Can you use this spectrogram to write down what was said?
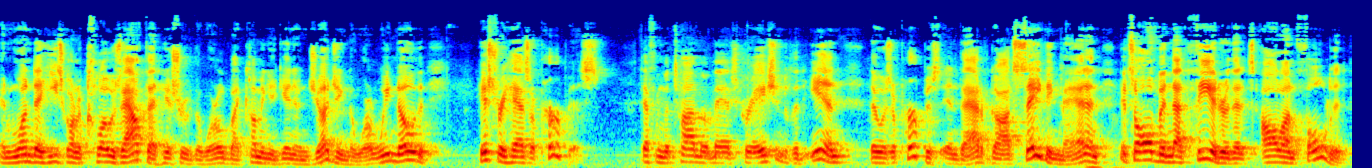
And one day he's going to close out that history of the world by coming again and judging the world. We know that History has a purpose. That from the time of man's creation to the end, there was a purpose in that of God saving man, and it's all been that theater that it's all unfolded.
